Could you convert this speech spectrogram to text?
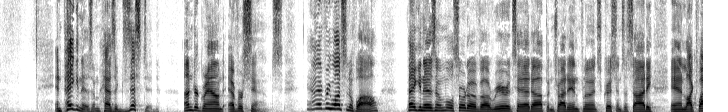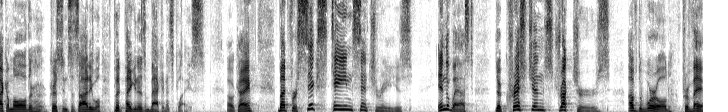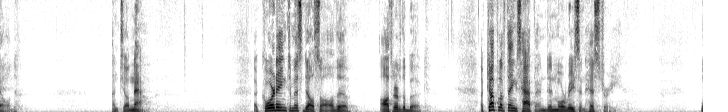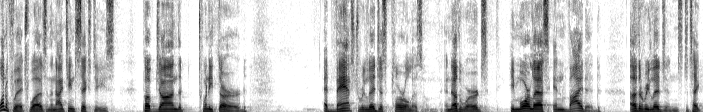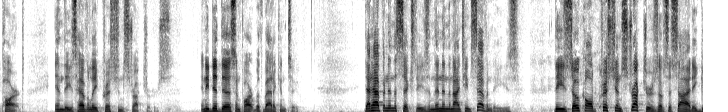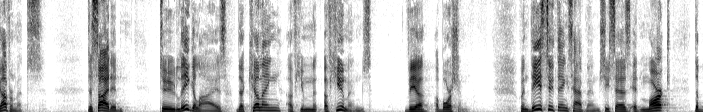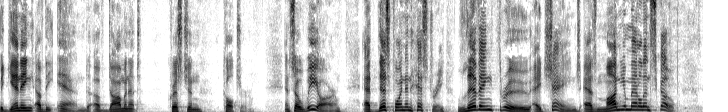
And paganism has existed underground ever since. Every once in a while, paganism will sort of uh, rear its head up and try to influence Christian society. And like whack a mole, the Christian society will put paganism back in its place. Okay? But for 16 centuries in the West, the Christian structures of the world prevailed until now. According to Miss Delsol, the author of the book, a couple of things happened in more recent history. One of which was in the 1960s, Pope John the 23rd advanced religious pluralism. In other words, he more or less invited other religions to take part in these heavily Christian structures. And he did this in part with Vatican II. That happened in the 60s, and then in the 1970s, these so called Christian structures of society, governments, decided to legalize the killing of, hum- of humans via abortion. When these two things happened, she says it marked the beginning of the end of dominant Christian culture. And so we are at this point in history, living through a change as monumental in scope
